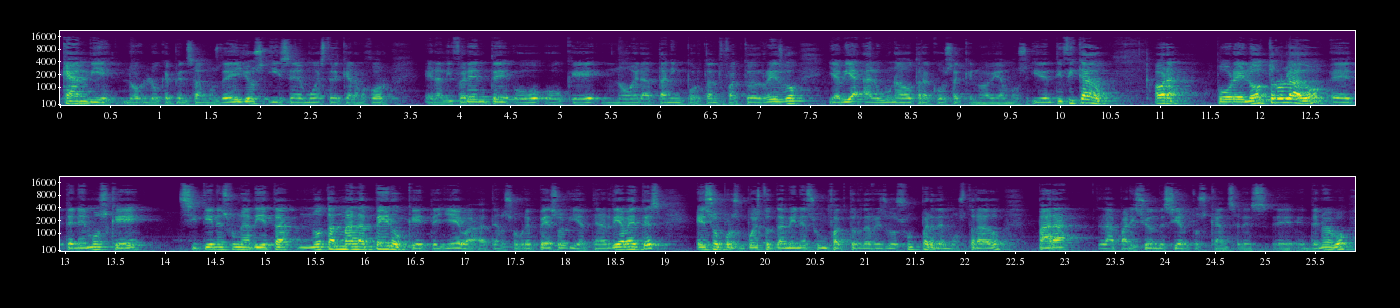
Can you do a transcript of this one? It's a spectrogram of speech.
cambie lo, que pensamos de ellos y se demuestre que a lo mejor era diferente o, o, que no era tan importante factor de riesgo y había alguna otra cosa que no habíamos identificado. Ahora, por el otro lado, eh, tenemos que si tienes una dieta no tan mala, pero que te lleva a tener sobrepeso y a tener diabetes, eso por supuesto también es un factor de riesgo súper demostrado para la aparición de ciertos cánceres, eh, de nuevo,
